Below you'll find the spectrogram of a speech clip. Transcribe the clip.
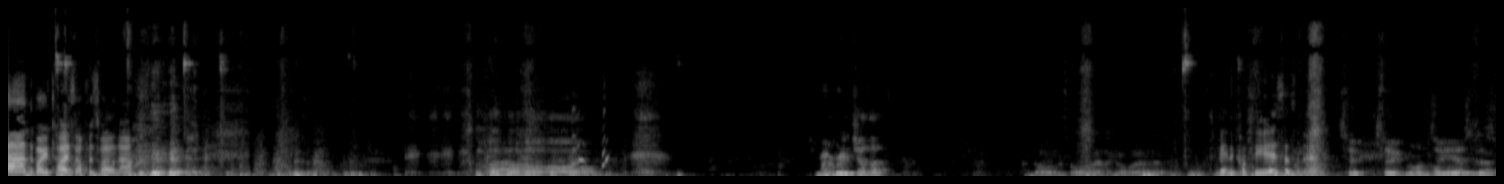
And the bow tie's off as well now. Oh. Do you remember each other? No, it was a while ago, wasn't it? It's been a couple of years, hasn't it? Two, two, more than two Oh, years, yeah. because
